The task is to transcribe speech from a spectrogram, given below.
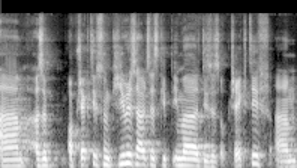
Ähm, also Objectives und Key Results, es gibt immer dieses Objective. Ähm,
